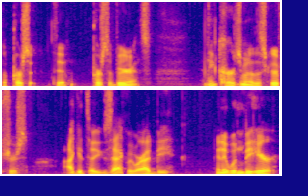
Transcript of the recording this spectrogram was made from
the, perse- the perseverance and the encouragement of the scriptures, I could tell you exactly where I'd be, and it wouldn't be here.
